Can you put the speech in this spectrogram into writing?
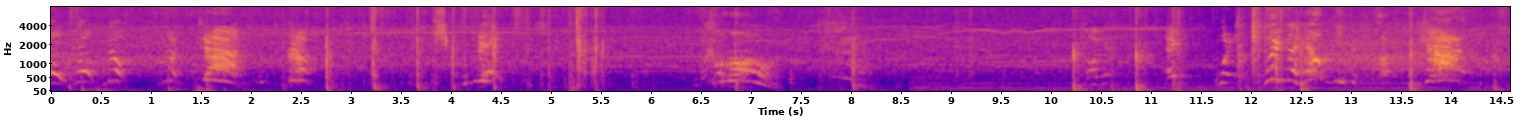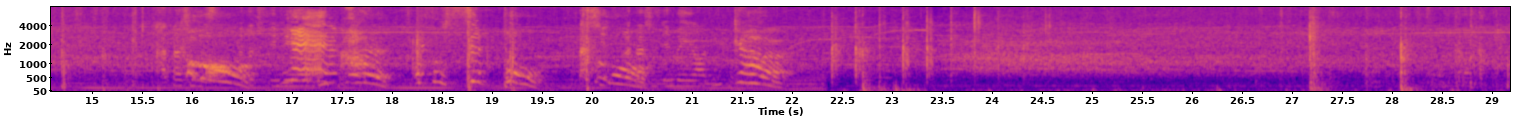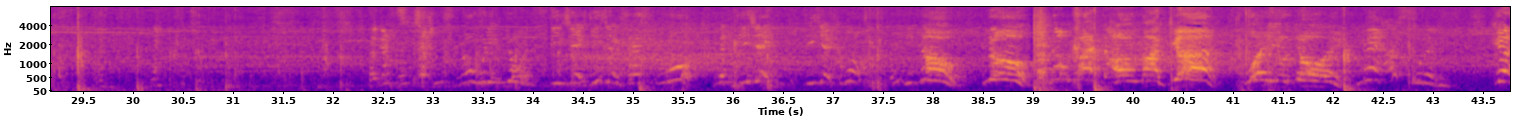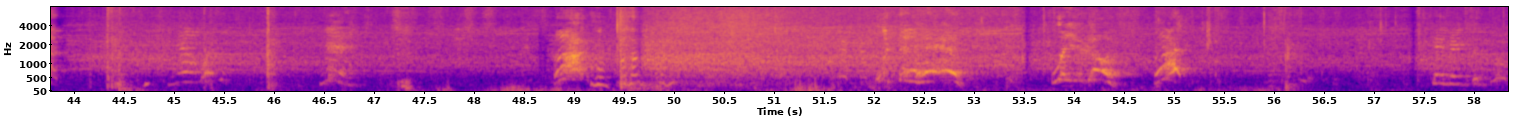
no, no. Oh my God. No. Come on. Okay. Hey, where, where's the help defense? Oh, God. I thought Come was. on. I thought she was NBA Man. ah, That's so simple. Come on. thought she was NBA all defense. God. I got DJ. No, what are you doing? DJ, DJ, the ball. DJ, DJ, come on. No, no, no, what? Oh my God. What are you doing? Man, I should have. God. Man, what the? Man. Ah! What the hell? What are you doing? Huh? Can't make it to the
